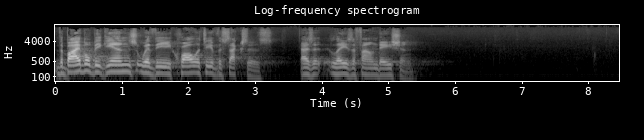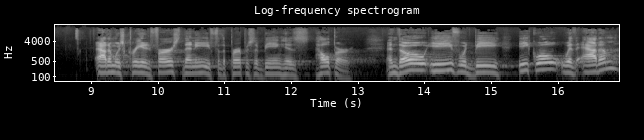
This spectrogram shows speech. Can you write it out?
The Bible begins with the equality of the sexes as it lays a foundation. Adam was created first, then Eve, for the purpose of being his helper. And though Eve would be equal with Adam,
